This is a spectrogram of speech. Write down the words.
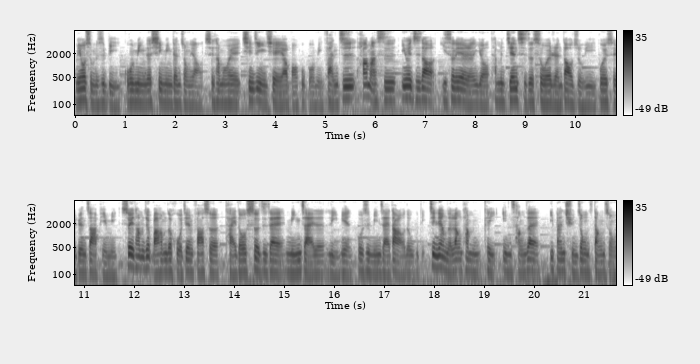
没有什么是比国民的性命更重要，所以他们会倾尽一切也要保护国民。反之，哈马斯因为知道以色列人有他们坚持的所谓人道主义，不会随便炸平民，所以他们就把他们的火箭发射台都设置在民宅的里面，或是民宅大楼的屋顶，尽量的让他们可以隐藏在一般群众当中，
